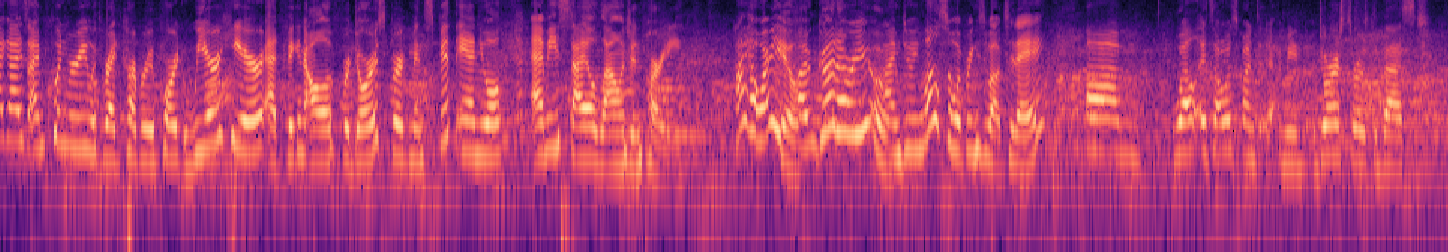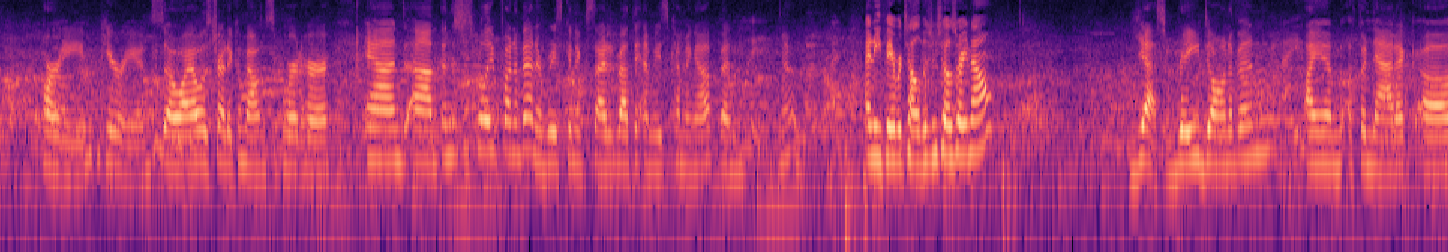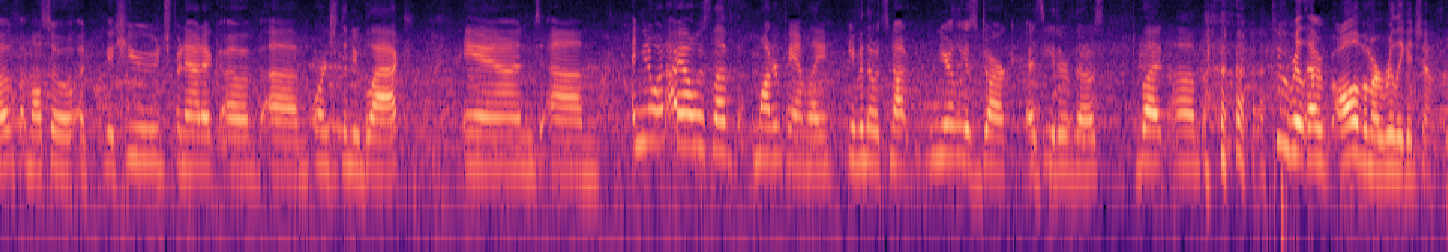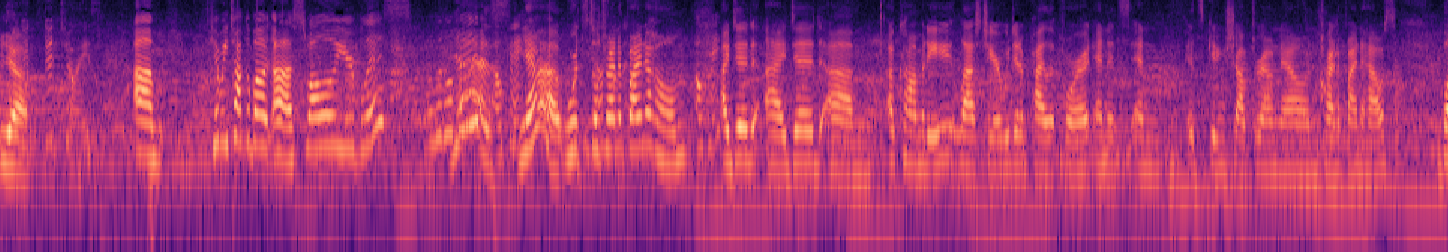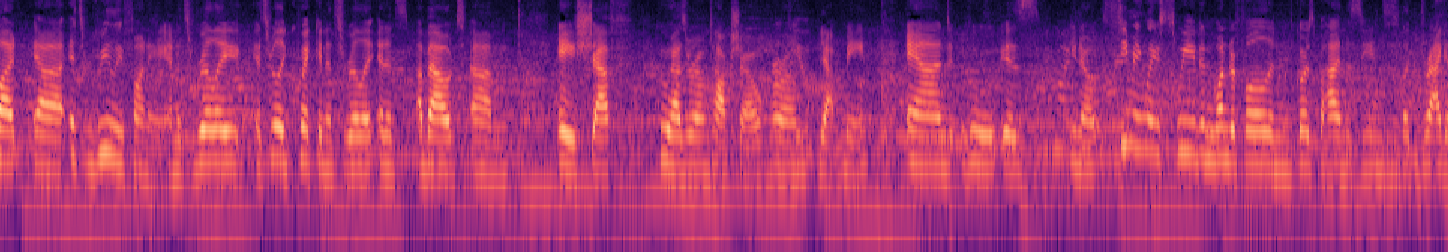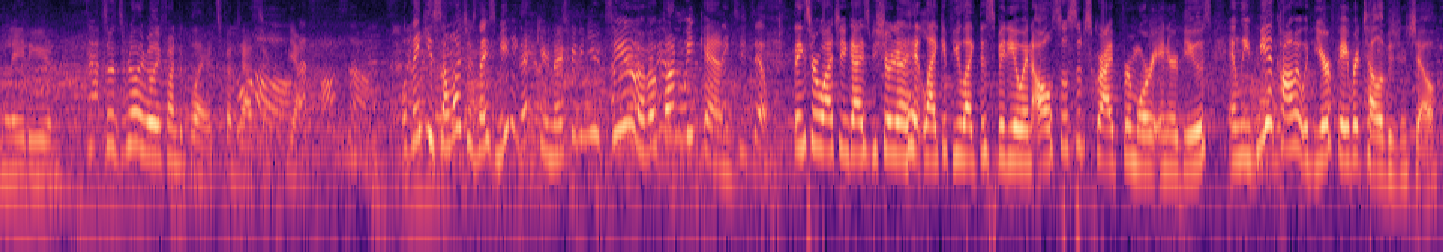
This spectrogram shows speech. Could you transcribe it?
Hi guys, I'm Quinn Marie with Red Carpet Report. We are here at Fig and Olive for Doris Bergman's fifth annual Emmy Style Lounge and Party. Hi, how are you? I'm good. How are you? I'm doing well. So, what brings you out today? Um, well, it's always fun. To, I mean, Doris throws the best party, period. So I always try to come out and support her. And um, and this is really a fun event. Everybody's getting excited about the Emmys coming up, and yeah. Any favorite television shows right now? Yes, Ray Donovan. I am a fanatic of. I'm also a, a huge fanatic of um, Orange is the New Black, and um, and you know what? I always love Modern Family, even though it's not nearly as dark as either of those. But um, two really, uh, all of them are really good shows. Yeah, good, good choice. Can we talk about uh, Swallow Your Bliss a little yes. bit? Okay. Yeah, we're still trying to find a home. Okay. I did I did um, a comedy last year. We did a pilot for it, and it's and it's getting shopped around now and trying to find a house. But uh, it's really funny, and it's really it's really quick, and it's really and it's about um, a chef who has her own talk show, her That's own you. yeah me, and who is you know seemingly sweet and wonderful, and of course behind the scenes is like dragon lady, and so it's really really fun to play. It's fantastic. Cool. Yeah. That's awesome. Well, thank you so much. It was nice meeting Thank you. Thank you. Nice meeting you too. Have a fun weekend. Thanks, you too. Thanks for watching, guys. Be sure to hit like if you like this video and also subscribe for more interviews and leave me a comment with your favorite television show.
